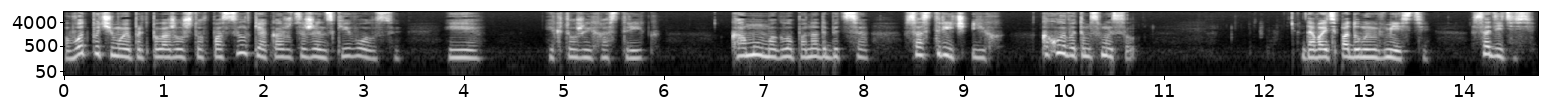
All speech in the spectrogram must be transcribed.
Вот почему я предположил, что в посылке окажутся женские волосы. И... и кто же их остриг? Кому могло понадобиться состричь их? Какой в этом смысл? Давайте подумаем вместе. Садитесь.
